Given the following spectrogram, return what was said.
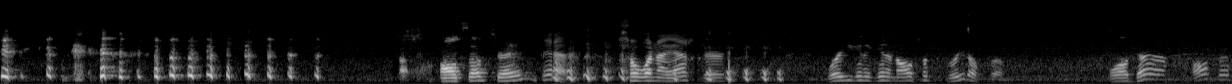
at? Allsup's, right? Yeah. so when I asked her, "Where are you gonna get an Allsup's burrito from?" Well, duh, Allsup's.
